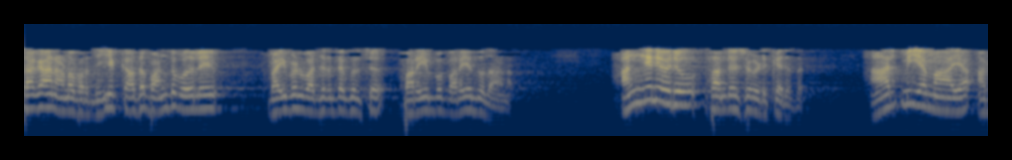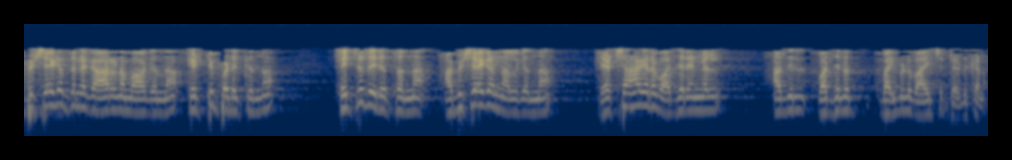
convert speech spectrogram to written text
ചാകാനാണോ പറഞ്ഞു ഈ കഥ പണ്ട് മുതലേ ബൈബിൾ വചനത്തെക്കുറിച്ച് പറയുമ്പോൾ പറയുന്നതാണ്. അങ്ങനെ ഒരു സന്ദേശം എടുക്കരുത്. ആത്മീയമായ അഭിഷേകത്തിന് കാരണമാകുന്ന കെട്ടിപ്പടുക്കുന്ന തെറ്റുതിരുത്തുന്ന അഭിഷേകം നൽകുന്ന രക്ഷാകര വചനങ്ങൾ അതിൽ വചന ബൈബിൾ വായിച്ചിട്ട് എടുക്കണം.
